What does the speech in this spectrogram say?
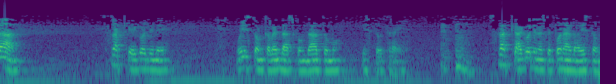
Dan svake godine u istom kalendarskom datumu isto traje. Svaka godina se ponavlja u istom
